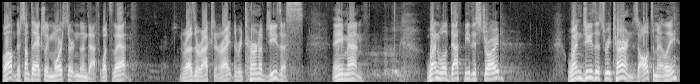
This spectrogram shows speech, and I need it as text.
Well, there's something actually more certain than death. What's that? Resurrection, right? The return of Jesus. Amen. When will death be destroyed? When Jesus returns, ultimately.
